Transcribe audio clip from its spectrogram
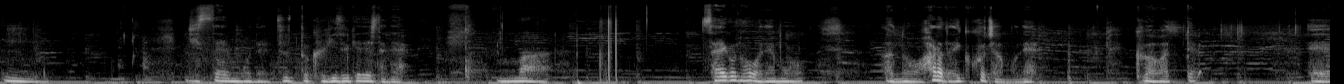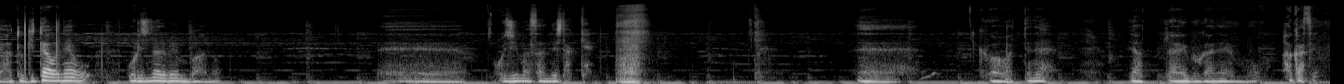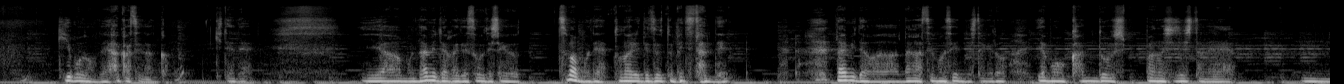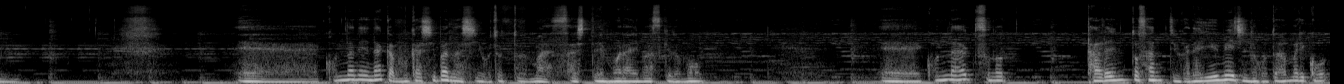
うん。実際もうねずっと釘付けでしたね。まあ最後の方はねもうあの原田育子ちゃんもね加わって、えー、あとギターはねオリジナルメンバーの、えー、小島さんでしたっけ、えー、加わってねやライブがねもう博士。規模のね博士なんかも来てねいやもう涙が出そうでしたけど妻もね隣でずっと見てたんで 涙は流せませんでしたけどいやもう感動しっぱなしでしたね。うん。えー、こんなねなんか昔話をちょっとまあさせてもらいますけども、えー、こんなそのタレントさんっていうかね有名人のことあんまりこう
